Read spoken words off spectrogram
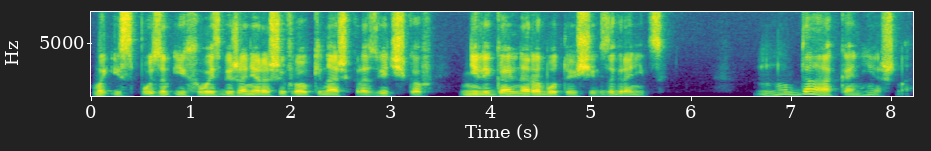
Мы используем их во избежание расшифровки наших разведчиков, нелегально работающих за границей. Ну да, конечно.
